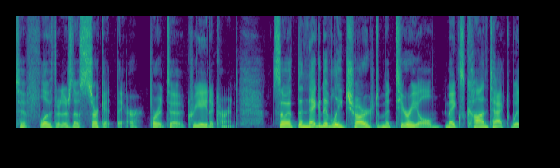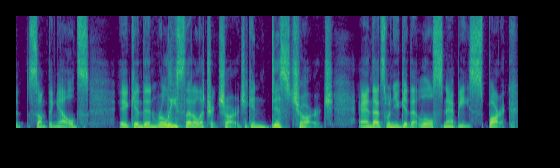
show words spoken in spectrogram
to flow through, there's no circuit there for it to create a current. So, if the negatively charged material makes contact with something else, it can then release that electric charge. It can discharge. And that's when you get that little snappy spark.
